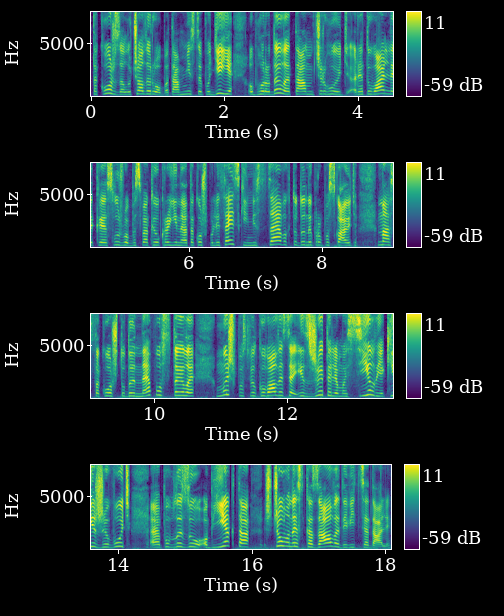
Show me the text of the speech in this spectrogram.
Також залучали робота. Місце події обгородили. Там чергують рятувальники, служба безпеки України, а також поліцейські. Місцевих туди не пропускають. Нас також туди не пустили. Ми ж поспілкувалися із жителями сіл, які живуть е, поблизу об'єкта. Що вони сказали? Дивіться далі.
